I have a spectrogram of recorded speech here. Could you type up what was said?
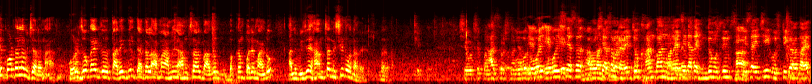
ते कोर्टाला विचारा ना. कोर्ट जो काही तारीख देईल त्या त्याला आम- आम्ही आमचा बाजू भक्कमपणे मांडू आणि विजय हा आमचा निश्चित होणार आहे. बरं. शेवटचे ओवैसी असं ओवैसी असं म्हणाले जो खानबान म्हणायचे ते आता हिंदू मुस्लिम. सिख ईसाईची गोष्टी करत आहेत.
